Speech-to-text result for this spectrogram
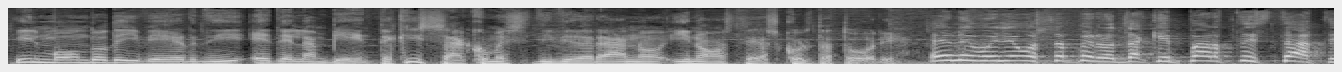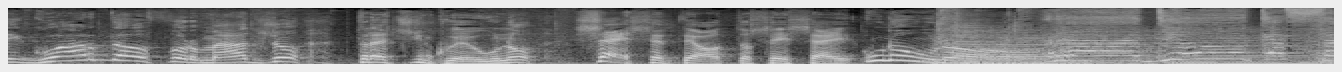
il mondo dei verdi e dell'ambiente. Chissà come si divideranno i nostri ascoltatori. E noi vogliamo sapere da che parte state, guarda o formaggio 351 678 6611. Radio Caffè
